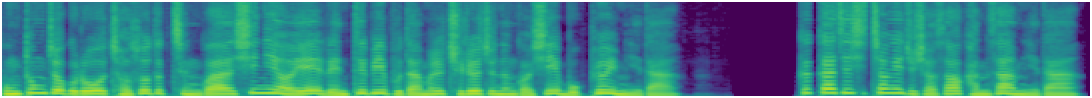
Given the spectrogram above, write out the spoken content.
공통적으로 저소득층과 시니어의 렌트비 부담을 줄여주는 것이 목표입니다. 끝까지 시청해주셔서 감사합니다.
